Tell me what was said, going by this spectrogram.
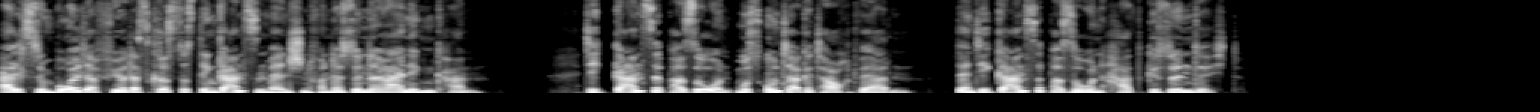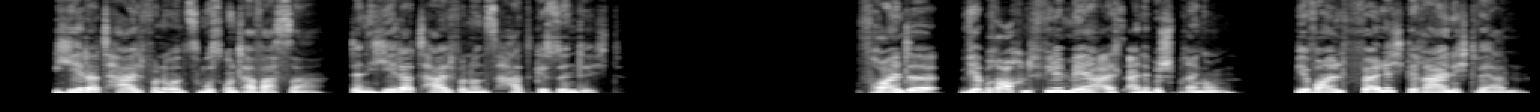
Als Symbol dafür, dass Christus den ganzen Menschen von der Sünde reinigen kann. Die ganze Person muss untergetaucht werden, denn die ganze Person hat gesündigt. Jeder Teil von uns muss unter Wasser, denn jeder Teil von uns hat gesündigt. Freunde, wir brauchen viel mehr als eine Besprengung. Wir wollen völlig gereinigt werden,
